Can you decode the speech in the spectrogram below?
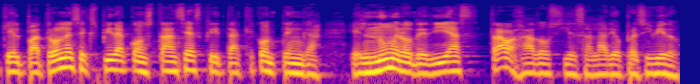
que el patrón les expida constancia escrita que contenga el número de días trabajados y el salario percibido.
